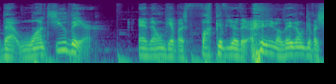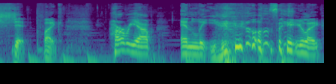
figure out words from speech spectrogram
that wants you there and they don't give a fuck if you're there. you know, they don't give a shit. Like, hurry up and leave. you know what I'm saying? You're like,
